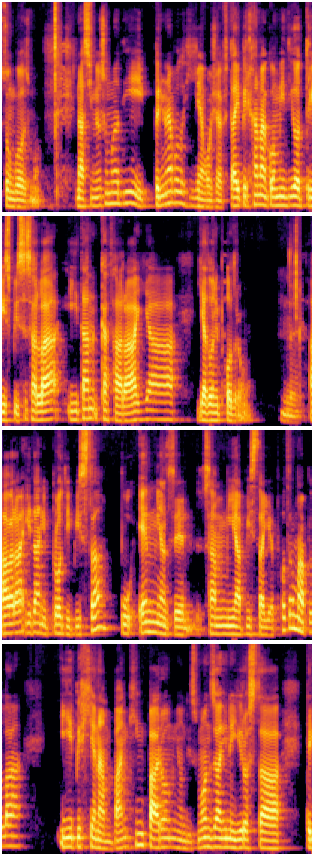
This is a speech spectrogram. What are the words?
στον κόσμο. Να σημειώσουμε ότι πριν από το 1907 υπήρχαν ακόμη δύο-τρεις πίστες αλλά ήταν καθαρά για, για τον υπόδρομο. ναι. Άρα ήταν η πρώτη πίστα που έμοιαζε σαν μια πίστα για υπόδρομο, απλά υπήρχε ένα banking παρόμοιο της Μόντζα, είναι γύρω στα 30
